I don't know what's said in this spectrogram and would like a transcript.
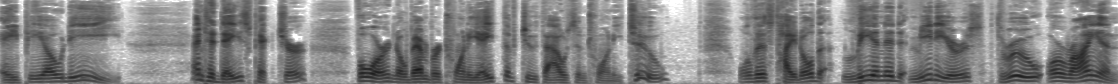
apod. And today's picture for November 28th of 2022. Well, this titled Leonid meteors through Orion.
